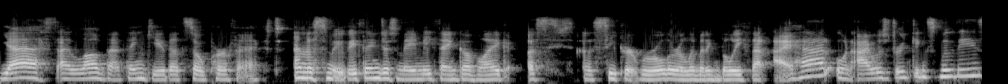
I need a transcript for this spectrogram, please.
Yes, I love that. Thank you. That's so perfect. And the smoothie thing just made me think of like a, a secret rule or a limiting belief that I had when I was drinking smoothies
